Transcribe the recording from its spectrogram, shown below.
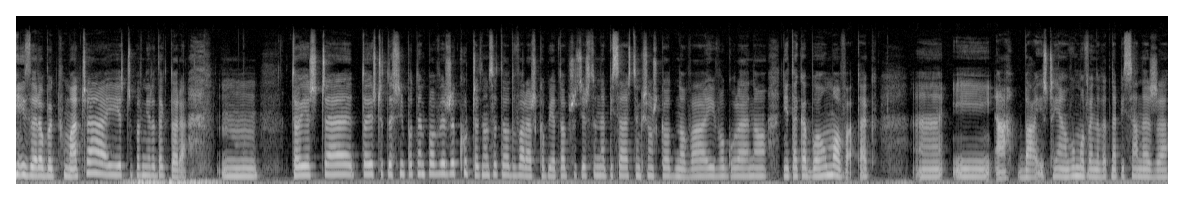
i zarobek tłumacza, i jeszcze pewnie redaktora. Mm to jeszcze, to jeszcze ktoś mi potem powie, że kurczę, no co ty odwalasz kobieto, przecież ty napisałaś tę książkę od nowa i w ogóle no nie taka była umowa, tak? E, I a, ba, jeszcze ja mam w umowie nawet napisane, że,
